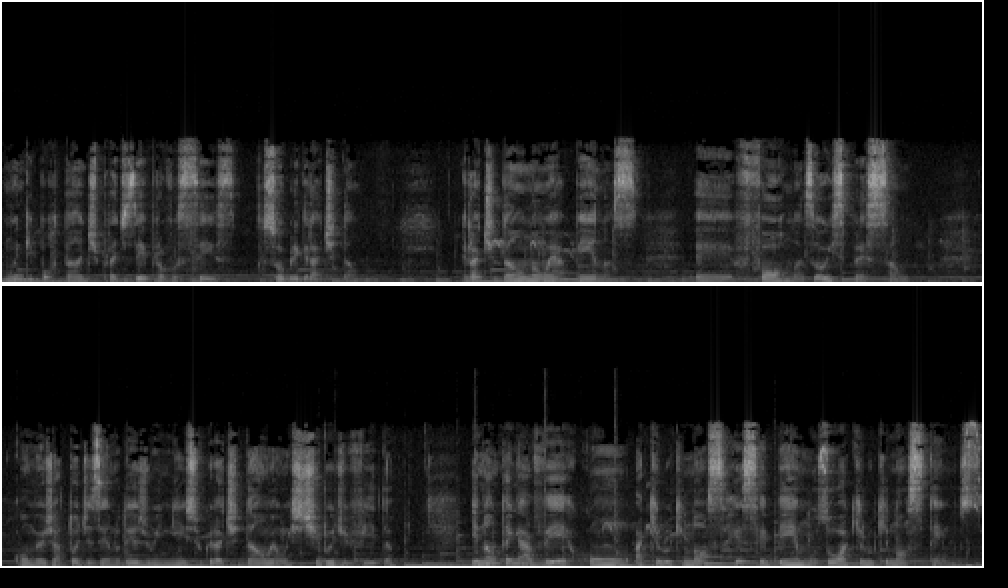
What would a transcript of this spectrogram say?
muito importante para dizer para vocês sobre gratidão. Gratidão não é apenas é, formas ou expressão. Como eu já estou dizendo desde o início, gratidão é um estilo de vida e não tem a ver com aquilo que nós recebemos ou aquilo que nós temos.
